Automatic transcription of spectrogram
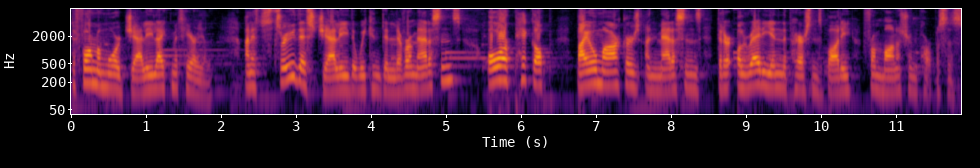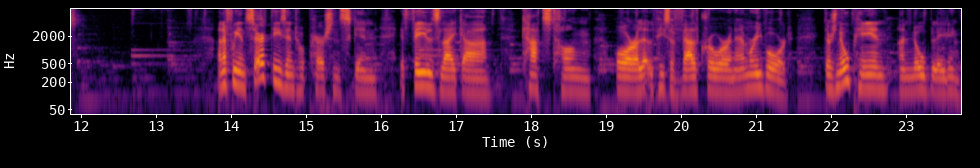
to form a more jelly-like material. And it's through this jelly that we can deliver medicines or pick up biomarkers and medicines that are already in the person's body for monitoring purposes. And if we insert these into a person's skin, it feels like a cat's tongue or a little piece of Velcro or an emery board. There's no pain and no bleeding.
